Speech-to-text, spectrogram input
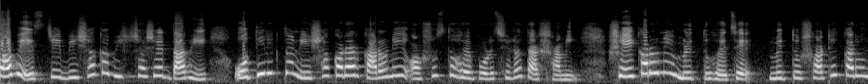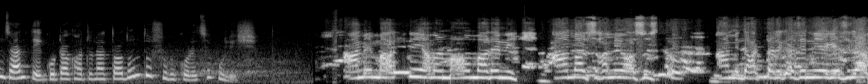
তবে স্ত্রী বিশাখা বিশ্বাসের দাবি, অতিরিক্ত নেশা করার কারণেই অসুস্থ হয়ে পড়েছিল তার স্বামী। সেই কারণেই মৃত্যু হয়েছে। মৃত্যুর সঠিক কারণ জানতে গোটা ঘটনার তদন্ত শুরু করেছে পুলিশ। আমি মারিনি, আমার মাও মারেনি। আমার স্বামী অসুস্থ। আমি ডাক্তারের কাছে নিয়ে গেছিলাম।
